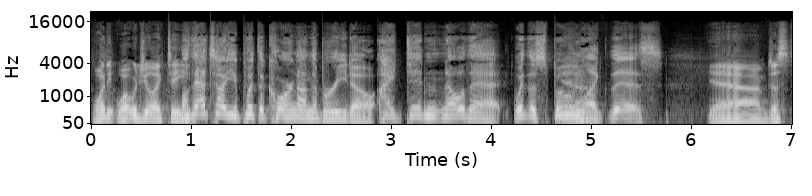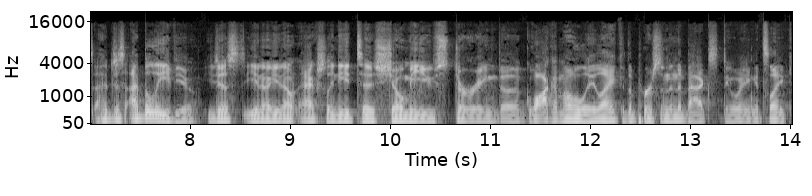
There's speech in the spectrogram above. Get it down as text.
What what would you like to oh, eat? Oh, that's how you put the corn on the burrito. I didn't know that with a spoon yeah. like this. Yeah, I'm just, I just, I believe you. You just, you know, you don't actually need to show me you stirring the guacamole like the person in the back's doing. It's like,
